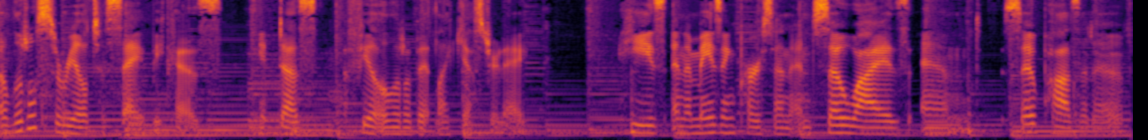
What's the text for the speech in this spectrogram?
a little surreal to say because it does feel a little bit like yesterday. He's an amazing person and so wise and so positive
